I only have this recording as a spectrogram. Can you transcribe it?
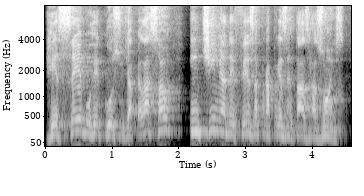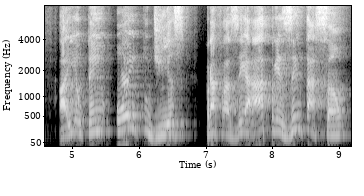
recebo o recurso de apelação, intime a defesa para apresentar as razões. Aí eu tenho oito dias para fazer a apresentação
